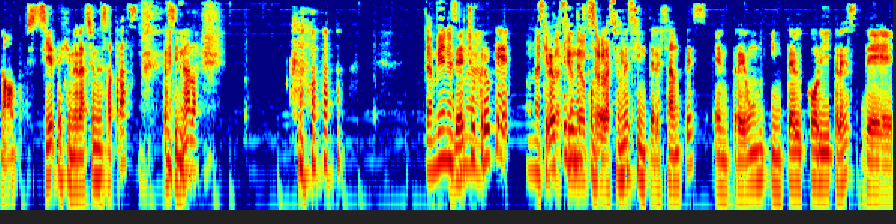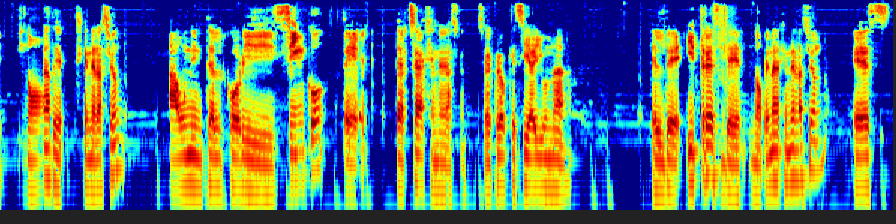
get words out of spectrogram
no, siete generaciones atrás, casi nada. También es de hecho, creo que creo que hay unas comparaciones interesantes entre un Intel Core i3 de novena de generación a un Intel Core i5 de tercera generación. O sea, creo que sí hay una. El de i3 de novena generación es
